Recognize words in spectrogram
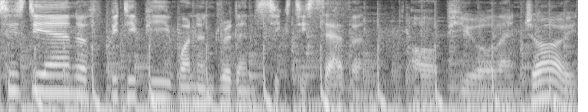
This is the end of PTP 167. Hope you all enjoyed.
